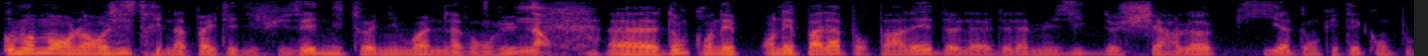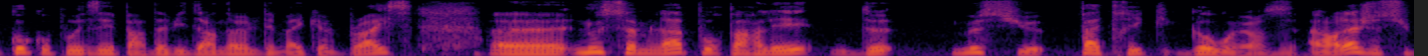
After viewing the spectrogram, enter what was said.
au moment où on l'enregistre, il n'a pas été diffusé, ni toi ni moi ne l'avons vu. Non. Euh, donc on n'est on pas là pour parler de la, de la, musique de Sherlock qui a donc été co-composée par David Arnold et Michael Price. Euh, nous sommes là pour parler de Monsieur Patrick Gowers. Alors là, je suis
